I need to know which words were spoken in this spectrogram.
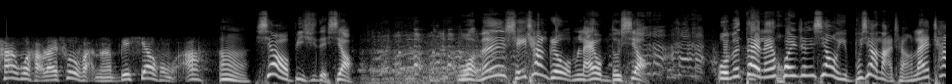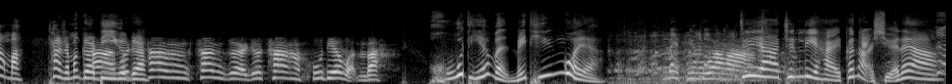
唱不好来处，反正别笑话我啊。嗯，笑必须得笑。我们谁唱歌，我们来我们都笑，我们带来欢声笑语，不笑哪成？来唱吧，唱什么歌？第一个歌啊唱唱歌就唱《蝴蝶吻》吧，蝴蝶吻》没听过呀？没听过吗？对呀，真厉害，搁哪儿学的呀？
